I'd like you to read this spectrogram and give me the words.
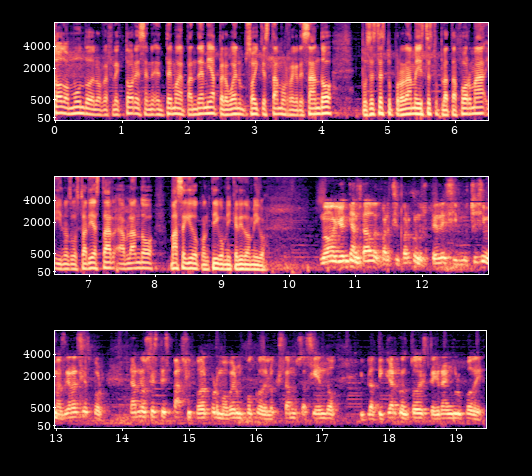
todo mundo de los reflectores en, en tema de pandemia, pero bueno, pues hoy que estamos regresando, pues este es tu programa y esta es tu plataforma y nos gustaría estar hablando más seguido contigo, mi querido amigo. No, yo encantado de participar con ustedes y muchísimas gracias por darnos este espacio y poder promover un poco de lo que estamos haciendo y platicar con todo este gran grupo de,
